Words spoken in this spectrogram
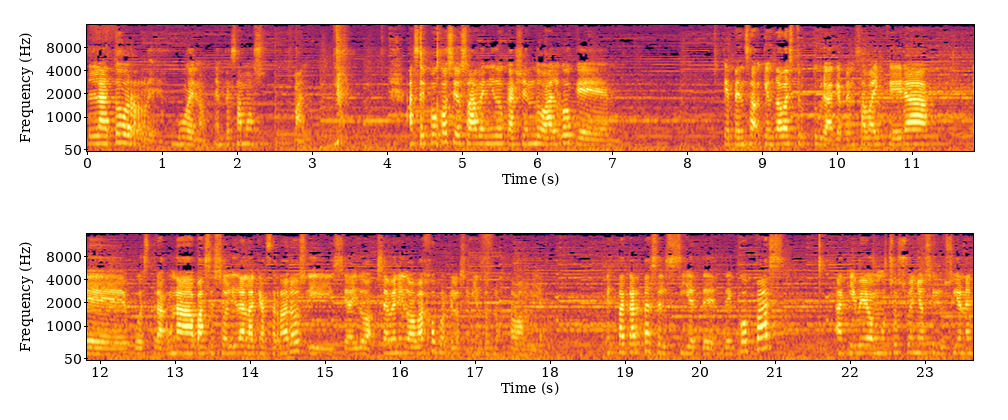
La torre. Bueno, empezamos mal. Hace poco se os ha venido cayendo algo que, que, que os daba estructura, que pensabais que era eh, vuestra, una base sólida a la que aferraros y se ha, ido, se ha venido abajo porque los cimientos no estaban bien. Esta carta es el 7 de copas. Aquí veo muchos sueños, ilusiones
